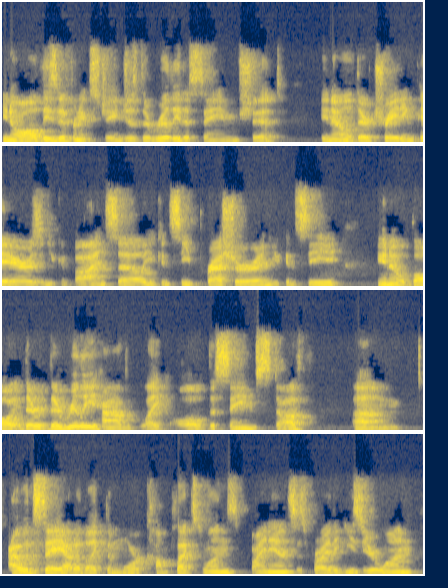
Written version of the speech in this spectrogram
you know all these different exchanges, they're really the same shit. You know, they're trading pairs, and you can buy and sell. You can see pressure, and you can see you know. They they really have like all the same stuff. Um, I would say out of like the more complex ones, Binance is probably the easier one.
